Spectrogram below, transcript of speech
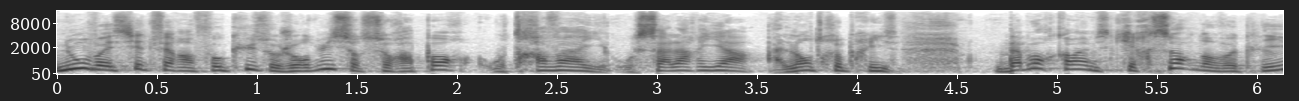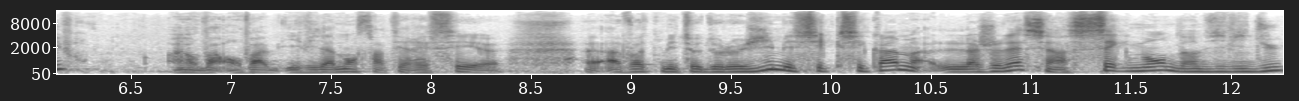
Nous, on va essayer de faire un focus aujourd'hui sur ce rapport au travail, au salariat, à l'entreprise. D'abord, quand même, ce qui ressort dans votre livre, on va, évidemment s'intéresser euh, à votre méthodologie, mais c'est que c'est quand même la jeunesse, c'est un segment d'individus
